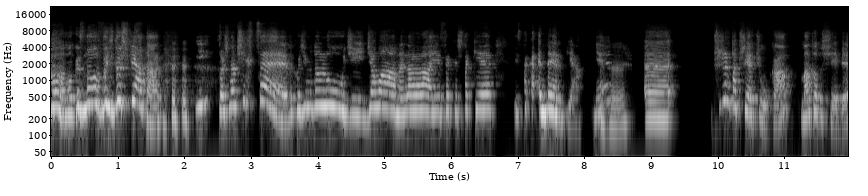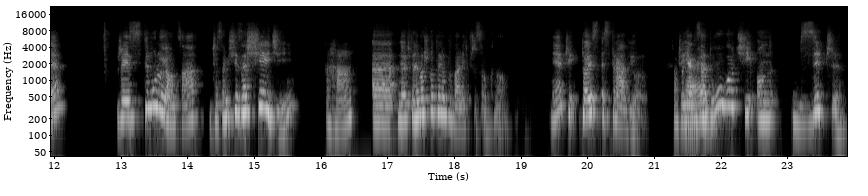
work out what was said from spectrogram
a, mogę znowu wyjść do świata i coś nam się chce, wychodzimy do ludzi, działamy, la, la, la, jest jakaś takie, jest taka energia, nie? mhm, E, przy czym ta przyjaciółka ma to do siebie, że jest stymulująca, czasami się zasiedzi, Aha, e, no i wtedy masz ochotę ją wywalić przez okno. Nie? Czyli to jest estradiol. Czyli jak za długo ci on bzyczy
